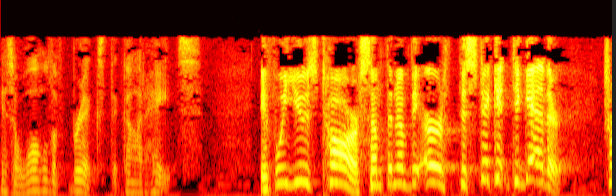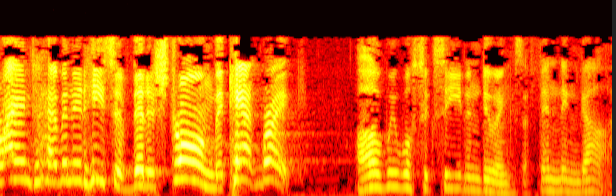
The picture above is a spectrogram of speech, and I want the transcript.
is a wall of bricks that God hates. If we use tar, something of the earth, to stick it together, trying to have an adhesive that is strong, that can't break, all we will succeed in doing is offending God.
